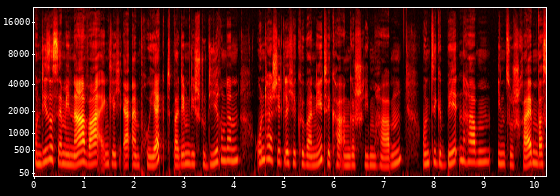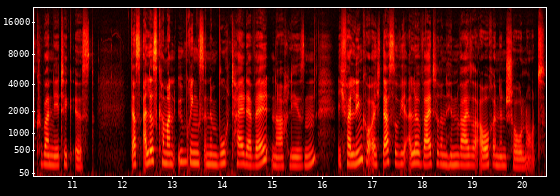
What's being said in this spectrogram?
Und dieses Seminar war eigentlich eher ein Projekt, bei dem die Studierenden unterschiedliche Kybernetiker angeschrieben haben und sie gebeten haben, ihnen zu schreiben, was Kybernetik ist. Das alles kann man übrigens in dem Buch Teil der Welt nachlesen. Ich verlinke euch das sowie alle weiteren Hinweise auch in den Show Notes.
